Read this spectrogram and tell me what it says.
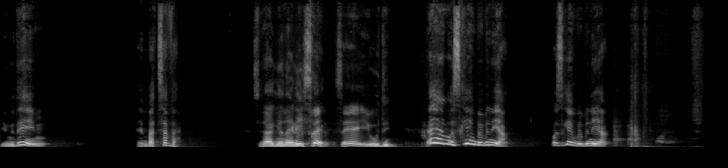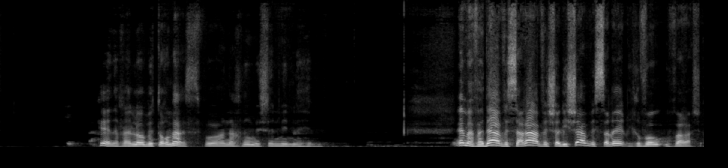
יהודים הם בצבא, צבא הגנה לישראל, זה יהודים. הם עוסקים בבנייה, עוסקים בבנייה. כן, אבל לא בתור מס, פה אנחנו משלמים להם. הם עבדיו ושריו ושלישיו ושרי רכבו ופרשיו.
